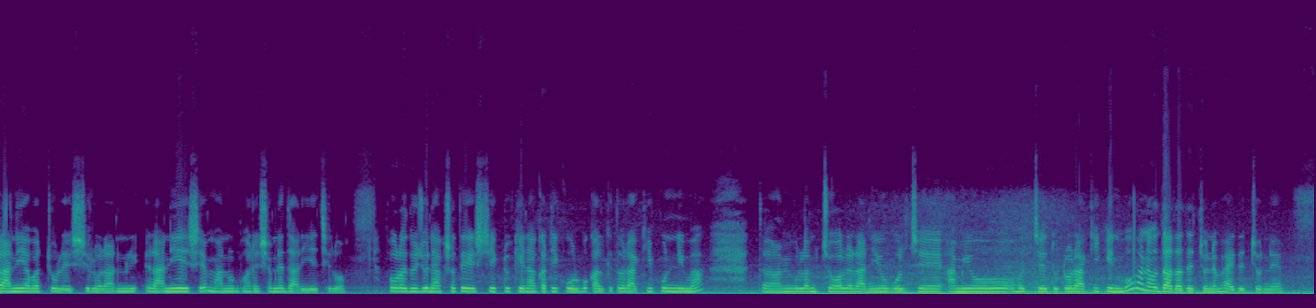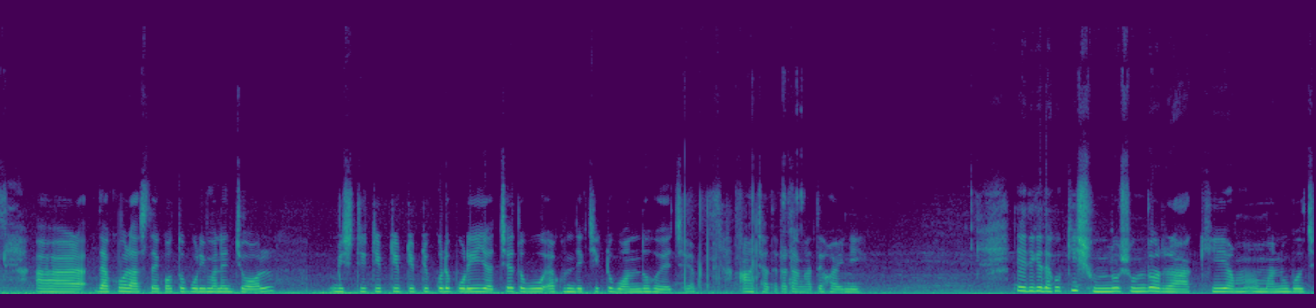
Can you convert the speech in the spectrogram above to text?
রানী আবার চলে এসেছিল, রানী রানী এসে মানুর ঘরের সামনে দাঁড়িয়েছিল। তো ওরা দুজন একসাথে এসে একটু কেনাকাটি করব, কালকে তো রাখি পূর্ণিমা। তা আমি বললাম, চল, রানীও বলছে, আমিও হচ্ছে দুটো রাখি কিনবো মানে ও দাদাদের জন্য, ভাইদের জন্যে। আর দেখো রাস্তায় কত পরিমাণে জল, বৃষ্টি টিপ টিপ টিপ টিপ করে পড়েই যাচ্ছে তবু এখন দেখছি একটু বন্ধ হয়েছে। আর ছাতাটা টাঙাতে হয়নি। তো এদিকে দেখো কি সুন্দর সুন্দর রাখি মানু বলছে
